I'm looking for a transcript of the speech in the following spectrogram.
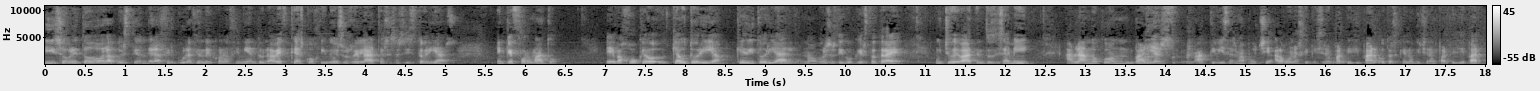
y sobre todo la cuestión de la circulación del conocimiento. Una vez que has cogido esos relatos, esas historias, ¿en qué formato? Eh, ¿Bajo qué, qué, autoría? ¿Qué editorial? ¿no? Por eso os digo que esto trae mucho debate. Entonces a mí, hablando con varias activistas mapuche, algunas que quisieron participar, otras que no quisieron participar,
